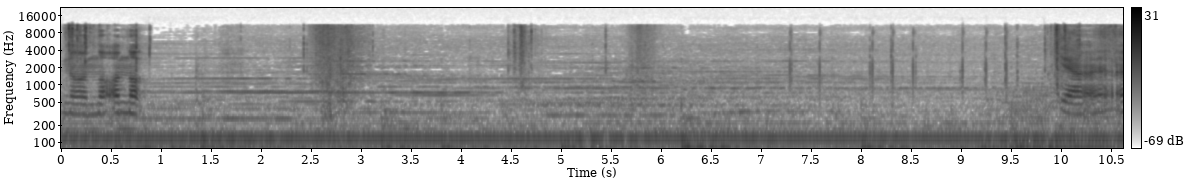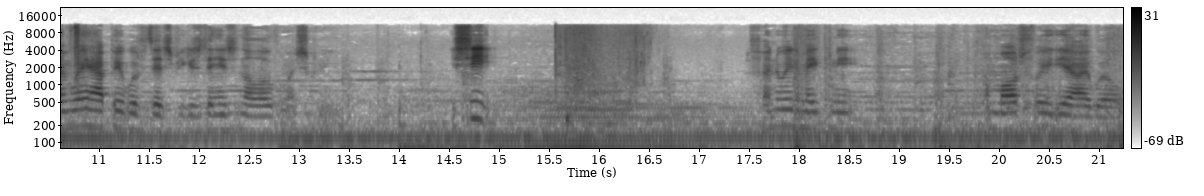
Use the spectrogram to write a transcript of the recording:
Wait, no, I'm not. I'm not. Yeah, I, I'm way happy with this because there isn't all over my screen. You see, find a way to make me a mod for you. Yeah, I will.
